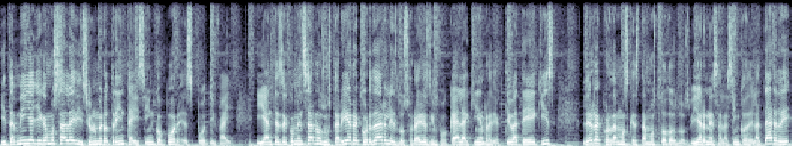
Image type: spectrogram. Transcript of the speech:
y también ya llegamos a la edición número 35 por Spotify. Y antes de comenzar nos gustaría recordarles los horarios de Infocal aquí en Radioactiva TX. Les recordamos que estamos todos los viernes a las 5 de la tarde,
